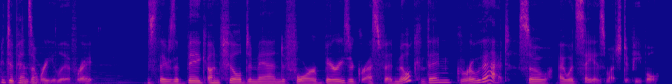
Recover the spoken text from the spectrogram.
It depends on where you live, right? If there's a big unfilled demand for berries or grass fed milk, then grow that. So I would say as much to people.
